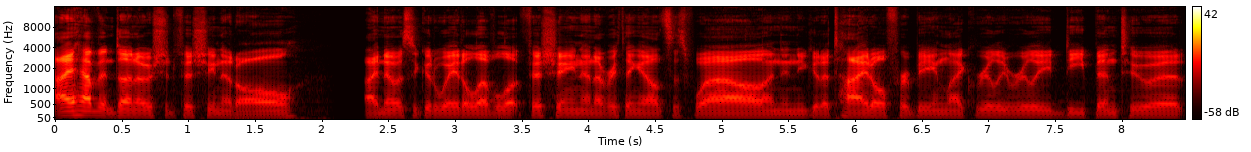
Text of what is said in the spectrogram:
I haven't done ocean fishing at all. I know it's a good way to level up fishing and everything else as well, and then you get a title for being like really, really deep into it.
